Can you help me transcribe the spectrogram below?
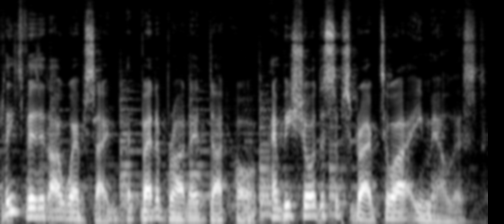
please visit our website at betterbrodhead.org and be sure to subscribe to our email list.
